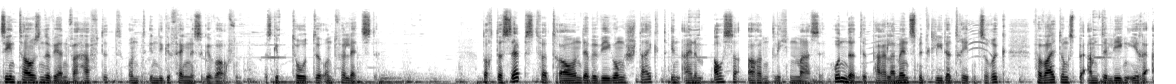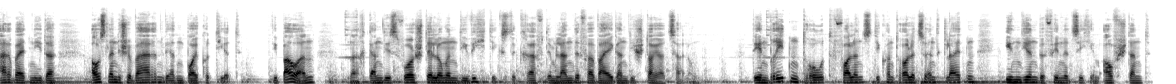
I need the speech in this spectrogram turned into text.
Zehntausende werden verhaftet und in die Gefängnisse geworfen. Es gibt Tote und Verletzte. Doch das Selbstvertrauen der Bewegung steigt in einem außerordentlichen Maße. Hunderte Parlamentsmitglieder treten zurück, Verwaltungsbeamte legen ihre Arbeit nieder, ausländische Waren werden boykottiert. Die Bauern, nach Gandhis Vorstellungen die wichtigste Kraft im Lande, verweigern die Steuerzahlung. Den Briten droht vollends die Kontrolle zu entgleiten, Indien befindet sich im Aufstand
